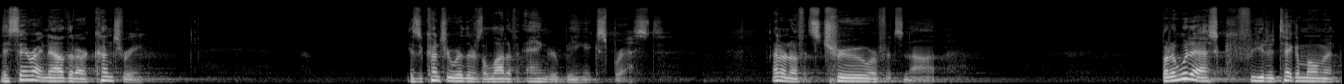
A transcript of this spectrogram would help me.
They say right now that our country is a country where there's a lot of anger being expressed. I don't know if it's true or if it's not. But I would ask for you to take a moment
